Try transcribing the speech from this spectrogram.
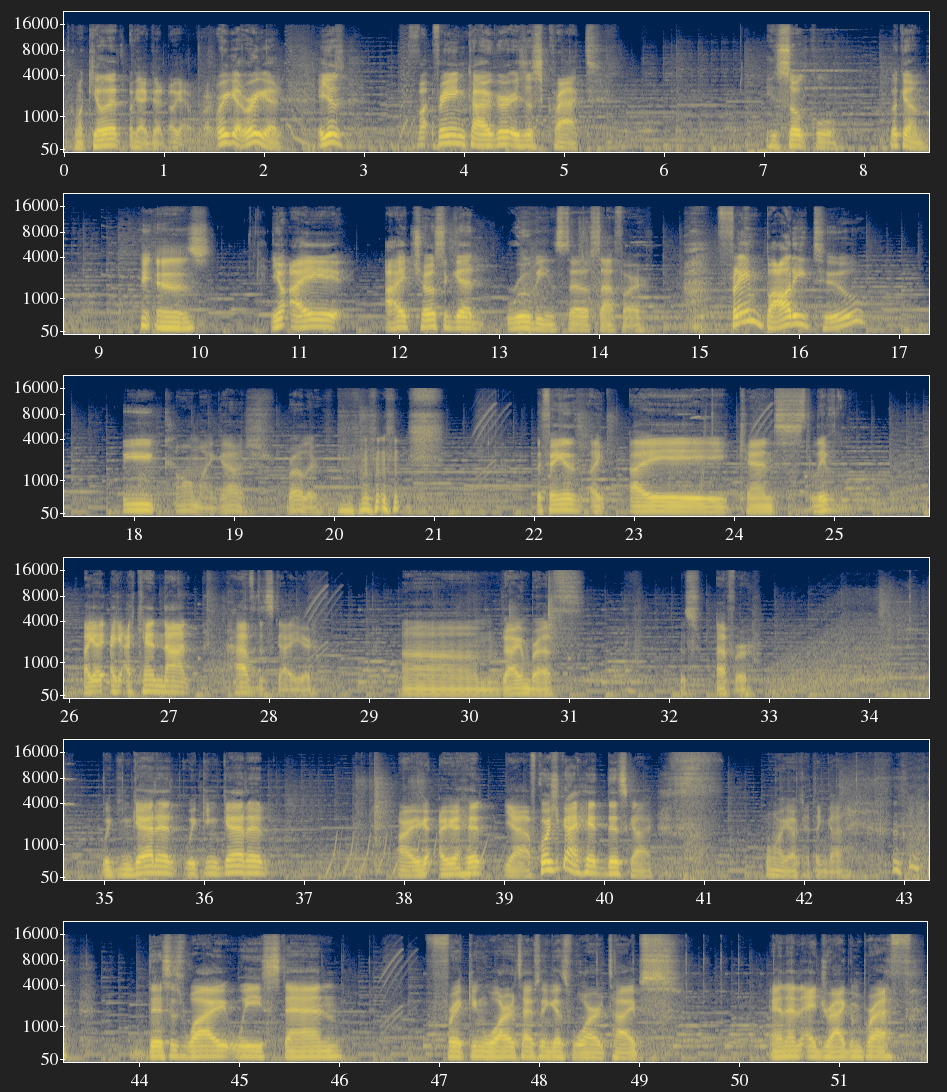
Come on, kill it. Okay, good. Okay, we're good. We're good. It just freaking Kyogre is just cracked. He's so cool. Look at him. He is. You know, I I chose to get Ruby instead of Sapphire. Flame Body too. Weak. Oh my gosh, brother. the thing is, like, I can't leave. Like, I, I, I cannot have this guy here. Um, Dragon Breath. This effort. We can get it. We can get it. Alright, you, are you gonna hit? Yeah, of course you gotta hit this guy. Oh my god, okay, thank god. this is why we stand freaking water types against water types. And then a dragon breath.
